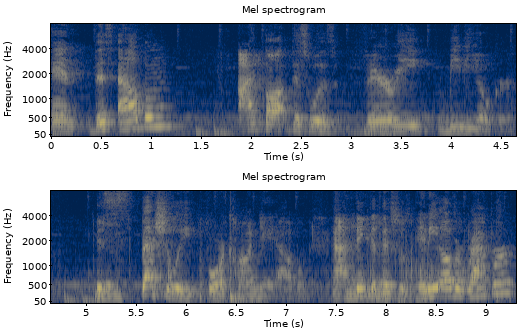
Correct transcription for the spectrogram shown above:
And this album, I thought this was very mediocre, especially for a Kanye album. And I think that this was any other rapper.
